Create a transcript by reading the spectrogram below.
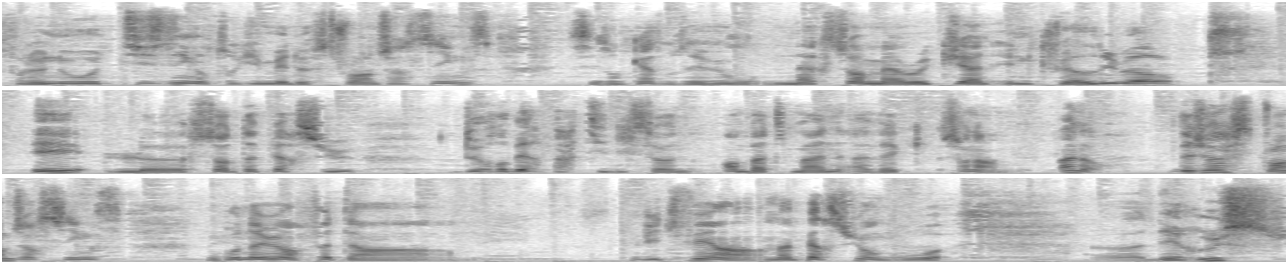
enfin le nouveau teasing entre guillemets de Stranger Things, saison 4, vous avez vu mon accent American Incredible, et le sort d'aperçu de Robert Pattinson en Batman avec son armure. Alors, déjà Stranger Things, donc on a eu en fait un vite fait un, aperçu en gros euh, des Russes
